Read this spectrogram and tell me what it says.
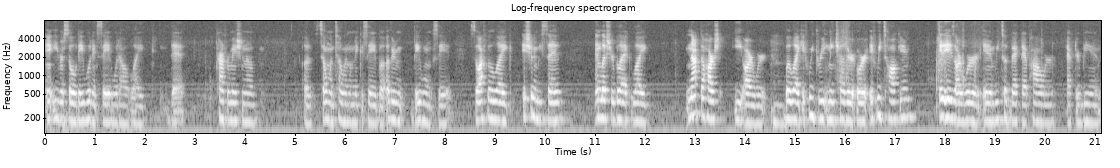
And even so they wouldn't say it without like that confirmation of uh, someone telling them they could say it but other they won't say it. So i feel like it shouldn't be said unless you're black like not the harsh er word mm-hmm. but like if we greeting each other or if we talking it is our word and we took back that power after being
